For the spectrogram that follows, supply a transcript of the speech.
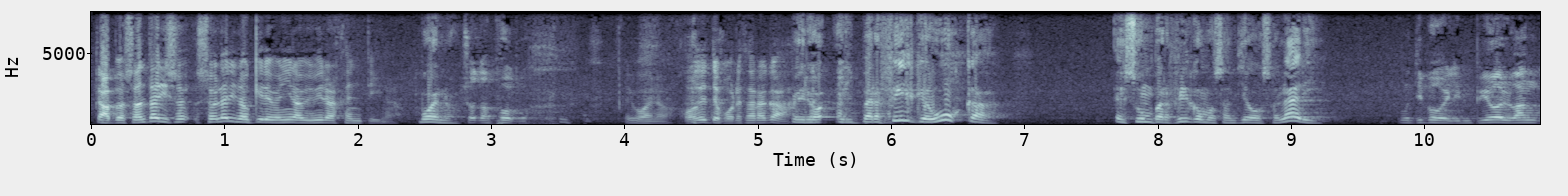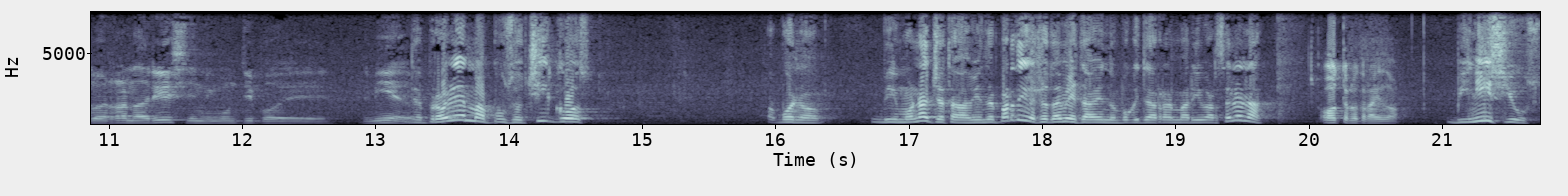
Claro, pero Santari So- Solari no quiere venir a vivir a Argentina. Bueno, Yo tampoco. Y bueno, jodete por estar acá. pero el perfil que busca es un perfil como Santiago Solari. Un tipo que limpió el banco de Real Madrid sin ningún tipo de, de miedo. De problema, puso chicos. Bueno, vimos Nacho, estaba viendo el partido, yo también estaba viendo un poquito de Real Madrid y Barcelona. Otro traidor. Vinicius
